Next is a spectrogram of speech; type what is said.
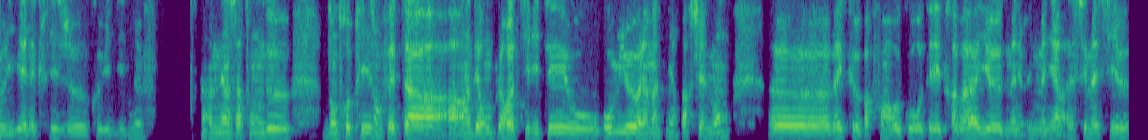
liée à la crise Covid-19 amener un certain nombre d'entreprises en fait à, interrompre leur activité ou au mieux à la maintenir partiellement, euh, avec euh, parfois un recours au télétravail euh, d'une manière assez massive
